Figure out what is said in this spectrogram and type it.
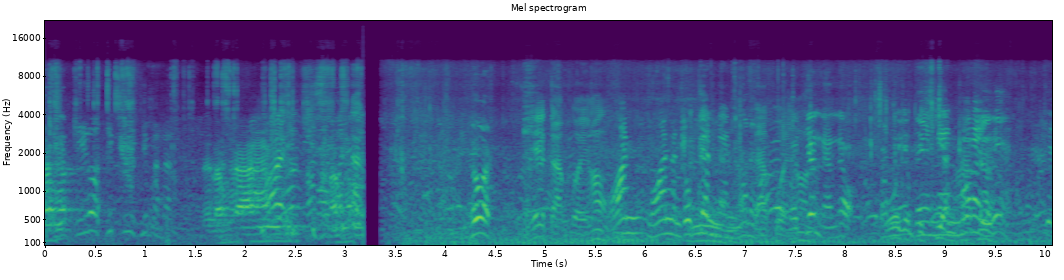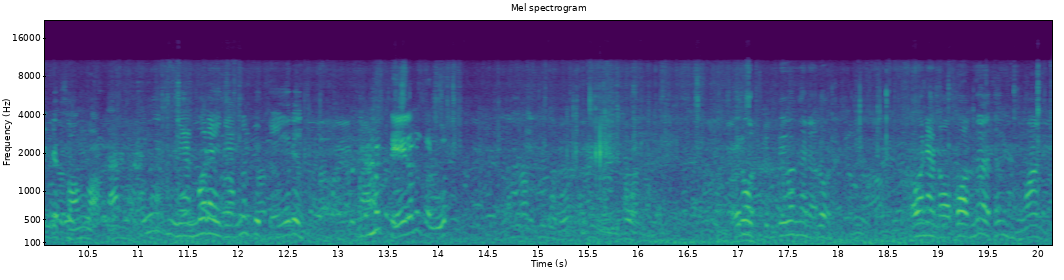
นะครับในลำการเอ๊ะกาบกล้วยเฮาหอนหอนมันก็เกี้ยนแน่นบ่ได้กาบกล้วยเฮาเกี้ยนนั่นแล้วโอ้ยอย่าไปเกี้ยนบ่ได้ เด้เกี้ยนจักสองหลอดตามแน่นบ่ได้แน่นมันสิเตะดิมันเตะแล้วมันก็หลุดไอ้รถขึ้นไปว่าไงนะรถเอาแน่นออกพร้อมเด้อทั้งหัวเนี่ย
